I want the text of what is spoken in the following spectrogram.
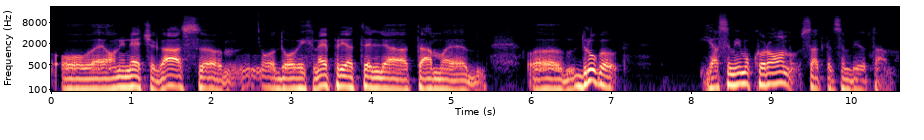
Ove, oni neće gas um, od ovih neprijatelja, tamo je... Um, drugo, ja sam imao koronu sad kad sam bio tamo.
